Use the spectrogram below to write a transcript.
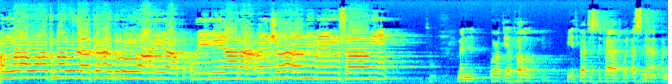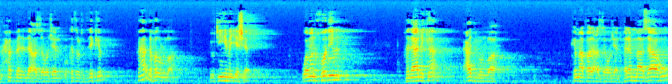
الله أكبر ذاك عدل الله يقضيه على من شاء من إنسان. من أعطي الفضل بإثبات الصفات والأسماء والمحبة لله عز وجل وكثرة الذكر فهذا فضل الله يؤتيه من يشاء. ومن خذل فذلك عدل الله كما قال عز وجل فلما زاغوا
